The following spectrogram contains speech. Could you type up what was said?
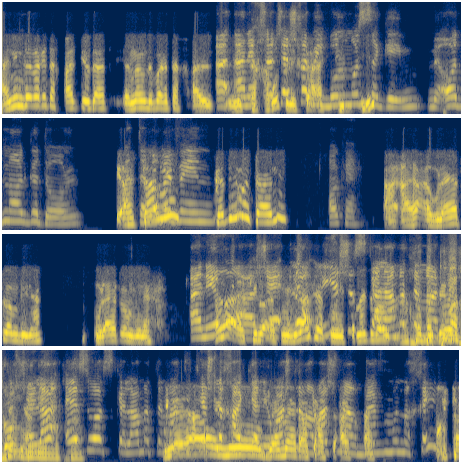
אני מדבר איתך, את יודעת, אני לא מדבר איתך על אני חושבת שיש לך בלבול. מושגים מאוד מאוד גדול. אז אתה לא מבין. קדימה, תעני. אוקיי. אה, אה, אולי את לא מבינה. אולי את לא מבינה. אני לא, רואה כאילו, ש... לא, לי יש השכלה מתמטית. לא השאלה. איזו השכלה מתמטית לא, יש לך, כי אני רואה שאתה אתה- ממש אתה- מערבב מונחים. אתה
